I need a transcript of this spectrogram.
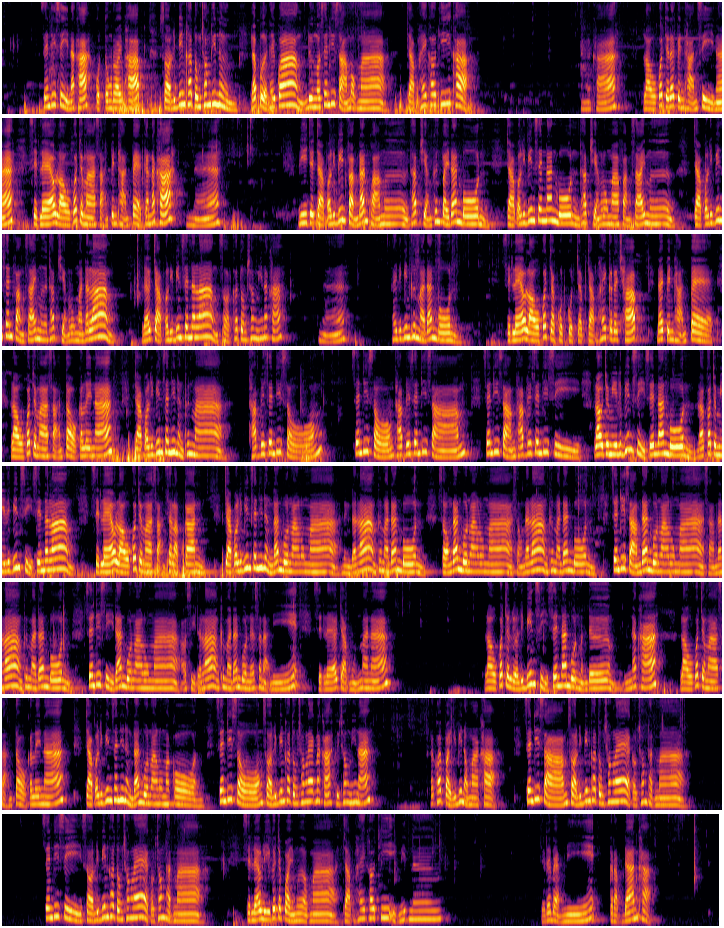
3 เส้นที่ 4 นะคะ กดตรงรอยพับ สอดริบบิ้นเข้าตรงช่องที่ 1 แล้วเปิดให้กว้าง ดึงเอาเส้นที่ 3 ออกมา จับให้เข้าที่ค่ะ นะคะ เราก็จะได้เป็นฐาน 4 นะ เสร็จแล้วเราก็จะมาสารเป็นฐาน 8 กันนะคะ นะรีจะจับออริบบิ้นฝั่งด้านขวามือ ทับเฉียงขึ้นไปด้านบน จับออริบินเส้นด้านบน ทับเฉียงลงมาฝั่งซ้ายมือ จับออริบินเส้นฝั่งซ้ายมือ ทับเฉียงลงมาด้านล่าง แล้วจับออริบินเส้นด้านล่าง สอดเข้าตรงช่องนี้นะคะ นะ ให้ริบบินขึ้นมาด้านบน เสร็จแล้วเราก็จะกดกดจับจับให้กระชับ ได้เป็นฐาน 8 เราก็จะมาสารต่อกันเลยนะ จับออริบินเส้นที่ 1 ขึ้นมา ทับด้วยเส้นที่ 2 เส้นที่ 2 ทับด้วยเส้นที่ 3เส้นที่ 3 ทับด้วยเส้นที่ 4 เราจะมีริบบิ้น 4 เส้นด้านบน แล้วก็จะมีริบบิ้น 4 เส้นด้านล่าง เสร็จแล้วเราก็จะมาสารสลับกันจับริบบิ้นเส้นที่ 1 ด้านบนวางลงมา 1 ด้านล่างขึ้นมาด้านบน 2 ด้านบนวางลงมา 2 ด้านล่างขึ้นมาด้านบน เส้นที่ 3 ด้านบนวางลงมา 3 ด้านล่างขึ้นมาด้านบน เส้นที่ 4 ด้านบนวางลงมา เอาสีด้านล่างขึ้นมาด้านบนในลักษณะนี้ เสร็จแล้วจับหมุนมานะ เราก็จะเหลือริบบิ้น4 เส้นด้านบนเหมือนเดิมนะคะ เราก็จะมาสานต่อกันเลยนะ จับริบบิ้นเส้นที่ 1 ด้านบนวางลงมาก่อน เส้นที่ 2 สอดริบบิ้นเข้าตรงช่องแรกนะคะ คือช่องนี้นะค่อยๆปล่อยริบบิ้นออกมาค่ะ เส้นที่ 3 สอดริบบิ้นเข้าตรงช่องแรกกับช่องถัดมา เส้นที่ 4 สอดริบบิ้นเข้าตรงช่องแรกกับช่องถัดมา เสร็จแล้วลีก็จะปล่อยมือออกมา จับให้เข้าที่อีกนิดนึง จะได้แบบนี้กลับด้านค่ะ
